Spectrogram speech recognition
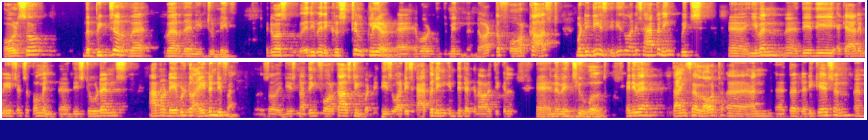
also the picture where where they need to live. It was very very crystal clear uh, about i mean not the forecast but it is it is what is happening which uh, even uh, the the academicians i mean the students are not able to identify so it is nothing forecasting, but it is what is happening in the technological uh, innovative world. Anyway, thanks a lot uh, and uh, the dedication and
